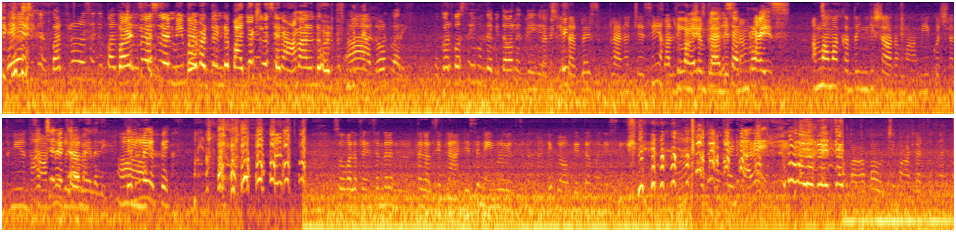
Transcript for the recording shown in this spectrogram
చికెన్ బర్డ్ ఫ్లూ వస్తే పది బండ్లు వస్తాయని మేము భయపడుతుంటే పది లక్షలు వస్తాయని ఆమె ఆనందపడుతుంది డోంట్ వరీ ఒకరికి వస్తే ఏముంది మిగతా వాళ్ళు సర్ప్రైజ్ ప్లాన్ వచ్చేసి హల్దీ ఫంక్షన్ ప్లాన్ సర్ప్రైజ్ అమ్మ మాకు అంత ఇంగ్లీష్ రాదమ్మా మీకు వచ్చినంత మీరు అంత సాఫ్ట్వేర్ ఆశ్చర్యకరమైనది. తెలుగులో చెప్పే. సో వాళ్ళ ఫ్రెండ్స్ అందరూ అంతా కలిసి ప్లాన్ చేస్తే నేను కూడా వెళ్తున్నానండి బ్లాగ్ చేద్దాం అనేసి. పాప వచ్చి మాట్లాడుతుందంట.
